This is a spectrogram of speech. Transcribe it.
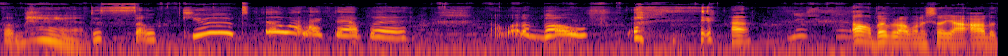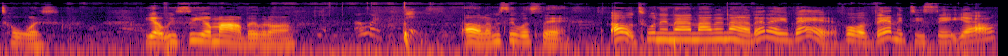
But man, this is so cute. Oh, I like that one. I want them both. huh? Oh, baby doll, I want to show y'all all the toys. Yeah, we see them all, baby doll. I like this. Oh, let me see what's that. Oh, twenty nine ninety nine. That ain't bad for a vanity set, y'all.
